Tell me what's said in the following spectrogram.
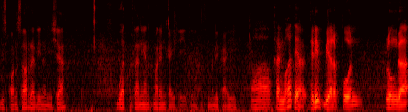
disponsor dari Indonesia buat pertandingan kemarin KIT itu sama DKI Oh, keren banget ya. Jadi biarpun lu nggak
